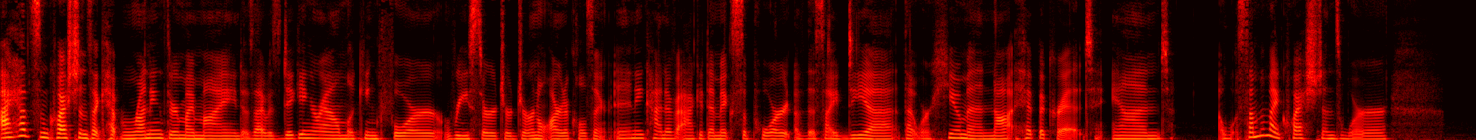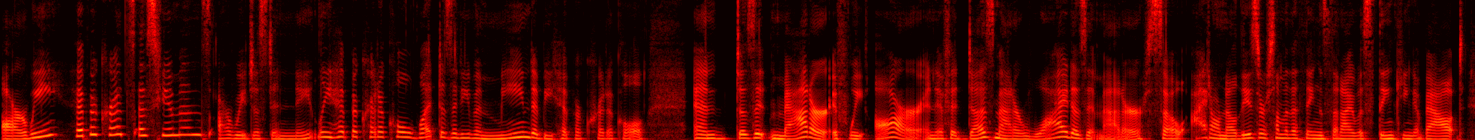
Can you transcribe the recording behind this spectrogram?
I had some questions that kept running through my mind as I was digging around looking for research or journal articles or any kind of academic support of this idea that we're human, not hypocrite. And uh, some of my questions were are we hypocrites as humans? Are we just innately hypocritical? What does it even mean to be hypocritical? And does it matter if we are? And if it does matter, why does it matter? So I don't know. These are some of the things that I was thinking about.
